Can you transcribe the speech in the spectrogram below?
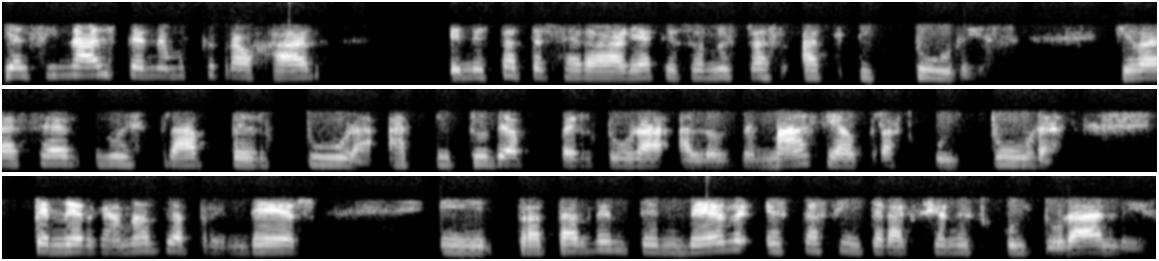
Y al final tenemos que trabajar en esta tercera área que son nuestras actitudes, que va a ser nuestra apertura, actitud de apertura a los demás y a otras culturas, tener ganas de aprender, eh, tratar de entender estas interacciones culturales,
